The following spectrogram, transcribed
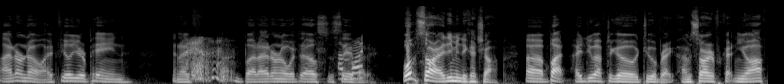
I don't know. I feel your pain, and I, but I don't know what else to say about it. Whoops, sorry, I didn't mean to cut you off. Uh, but I do have to go to a break. I'm sorry for cutting you off,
